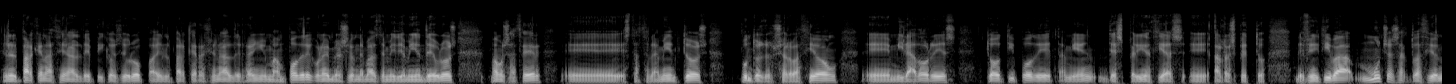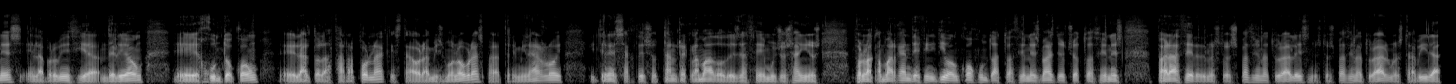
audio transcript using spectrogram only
en el Parque Nacional de Picos de Europa en el Parque Regional de Reño y Mampodre, con una inversión de más de medio millón de euros, vamos a hacer eh, estacionamientos, puntos de observación, eh, miradores, todo tipo de también de experiencias eh, al respecto. En definitiva, muchas actuaciones en la provincia de León, eh, junto con el Alto de la Farrapona, que está ahora mismo en obras para terminarlo y, tener ese acceso tan reclamado desde hace muchos años por la Camarga. En definitiva, un conjunto de actuaciones, más de ocho actuaciones, para hacer de nuestros espacios naturales, nuestro espacio natural, nuestra vida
